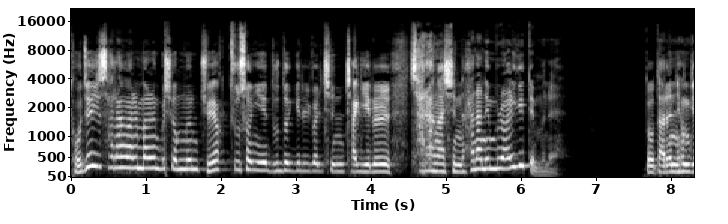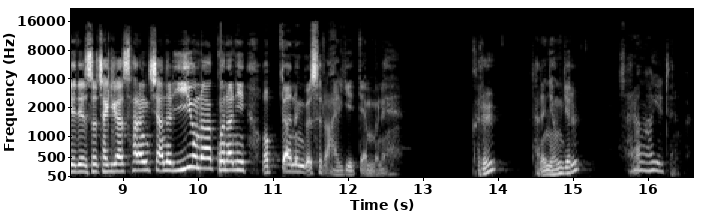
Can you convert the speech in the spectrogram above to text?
도저히 사랑할 만한 것이 없는 죄악 투성이의 누더기를 걸친 자기를 사랑하신 하나님을 알기 때문에 또 다른 형제에 대해서 자기가 사랑치 않을 이유나 권한이 없다는 것을 알기 때문에 그를 다른 형제를 사랑하게 되는 거예요.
